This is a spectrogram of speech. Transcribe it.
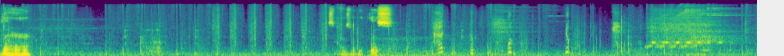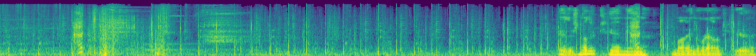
there. So might as get this. Okay, there's another canyon mine around here.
